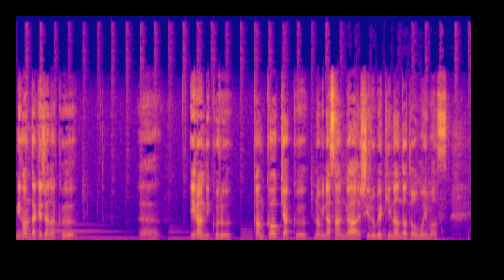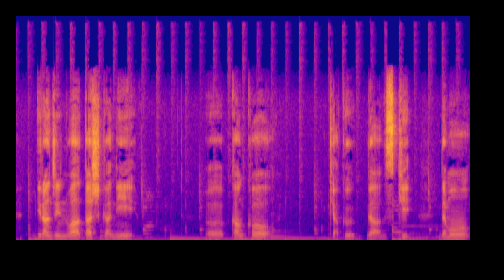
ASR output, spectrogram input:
日本だけじゃなくイランに来る観光客の皆さんが知るべきなんだと思います。イラン人は確かに観光客が好き。でも、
